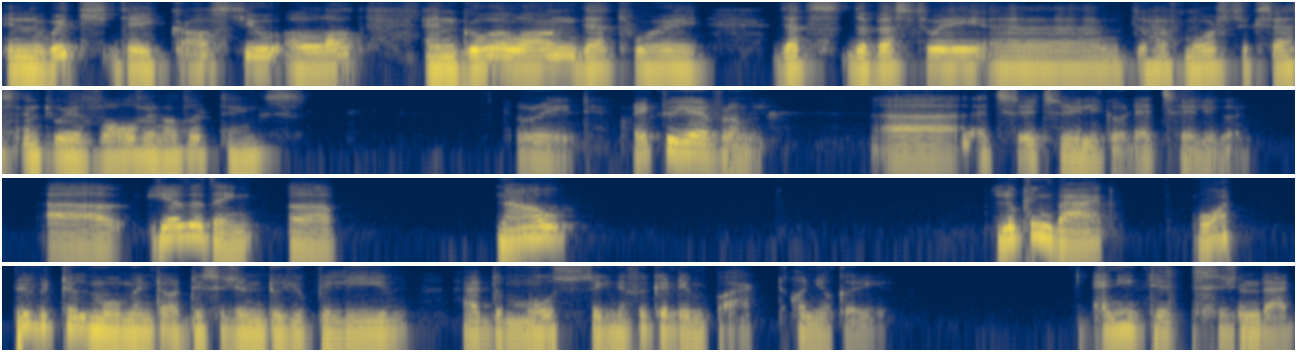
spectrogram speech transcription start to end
in which they cast you a lot and go along that way. That's the best way uh, to have more success and to evolve in other things. Great. Great to hear from you. uh, it's it's really good it's really good uh, here's the thing now looking back what pivotal moment or decision do you believe had the most significant impact on your career? Any decision that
